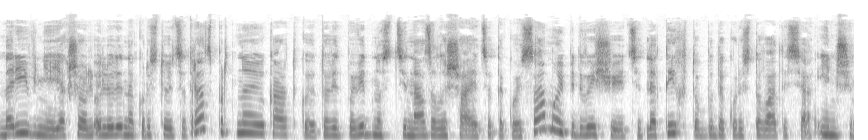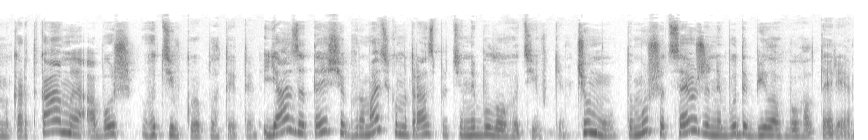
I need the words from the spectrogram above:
на рівні, якщо людина користується транспортною карткою, то відповідно ціна залишається такою самою, підвищується для тих, хто буде користуватися іншими картками або ж готівкою платити. Я за те, щоб в громадському транспорті не було готівки. Чому? Тому що це вже не буде біла бухгалтерія,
